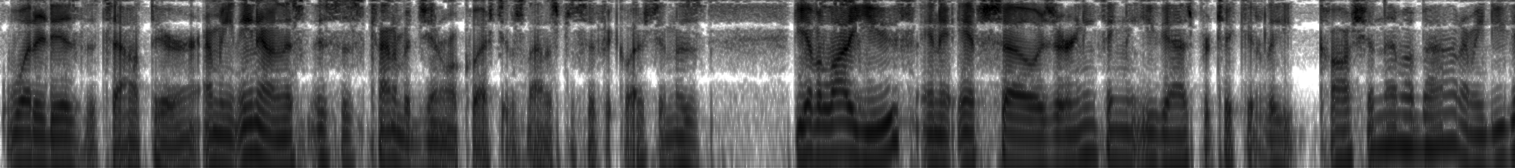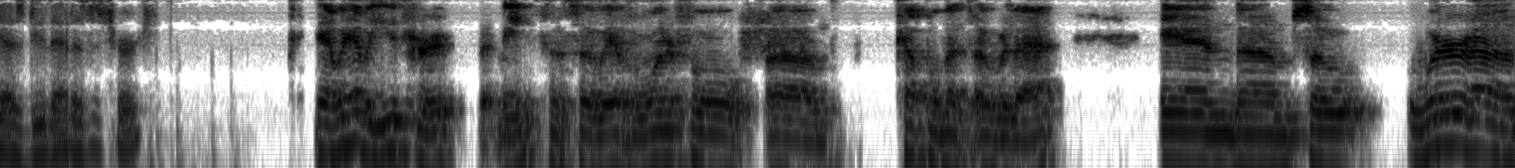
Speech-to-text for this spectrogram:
what it is that's out there? I mean you know this this is kind of a general question. It's not a specific question. Is do you have a lot of youth and if so is there anything that you guys particularly caution them about i mean do you guys do that as a church Yeah, we have a youth group that meets, and so we have a wonderful um, couple that's over that, and um, so we're uh,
